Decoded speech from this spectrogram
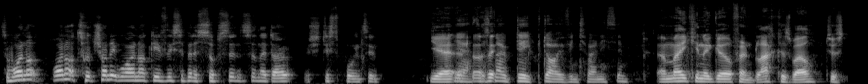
So why not why not touch on it? Why not give this a bit of substance? And they don't. It's disappointing. yeah, Yeah, there's think- no deep dive into anything. and making a girlfriend black as well. Just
